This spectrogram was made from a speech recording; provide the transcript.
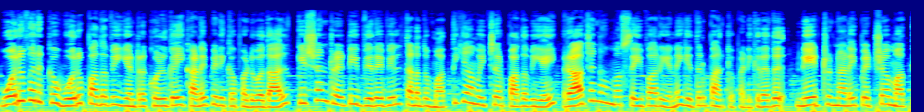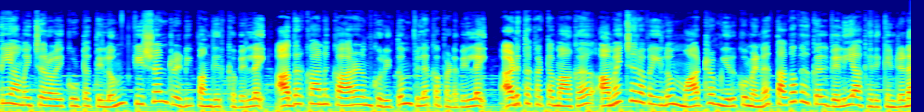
ஒருவருக்கு ஒரு பதவி என்ற கொள்கை கடைபிடிக்கப்படுவதால் கிஷன் ரெட்டி விரைவில் தனது மத்திய அமைச்சர் பதவியை ராஜினாமா செய்வார் என எதிர்பார்க்கப்படுகிறது. நேற்று நடைபெற்ற மத்திய அமைச்சரவை கூட்டத்திலும் கிஷன் ரெட்டி பங்கேற்கவில்லை. அதற்கான காரணம் குறித்தும் விளக்கப்படவில்லை. அடுத்த கட்டமாக அமைச்சரவையிலும் மாற்றம் இருக்கும் என தகவல்கள் வெளியாகியிருக்கின்றன.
